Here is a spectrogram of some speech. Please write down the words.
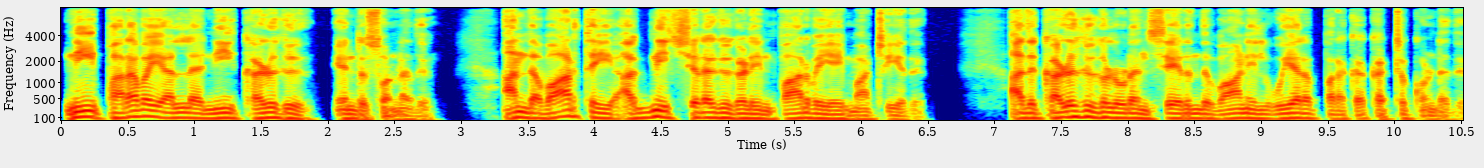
நீ பறவை அல்ல நீ கழுகு என்று சொன்னது. அந்த வார்த்தை அக்னி சிறகுகளின் பார்வையை மாற்றியது. அது கழுகுகளுடன் சேர்ந்து வானில் உயரப் பறக்க கற்றுக்கொண்டது.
